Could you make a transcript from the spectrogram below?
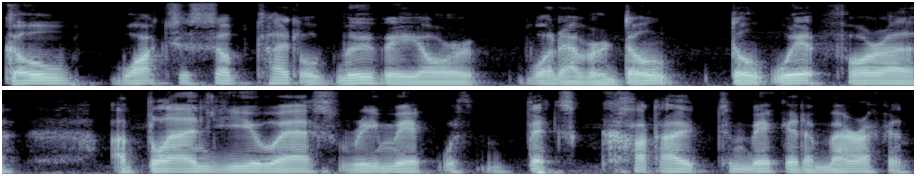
go watch a subtitled movie or whatever. Don't don't wait for a a bland US remake with bits cut out to make it American.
